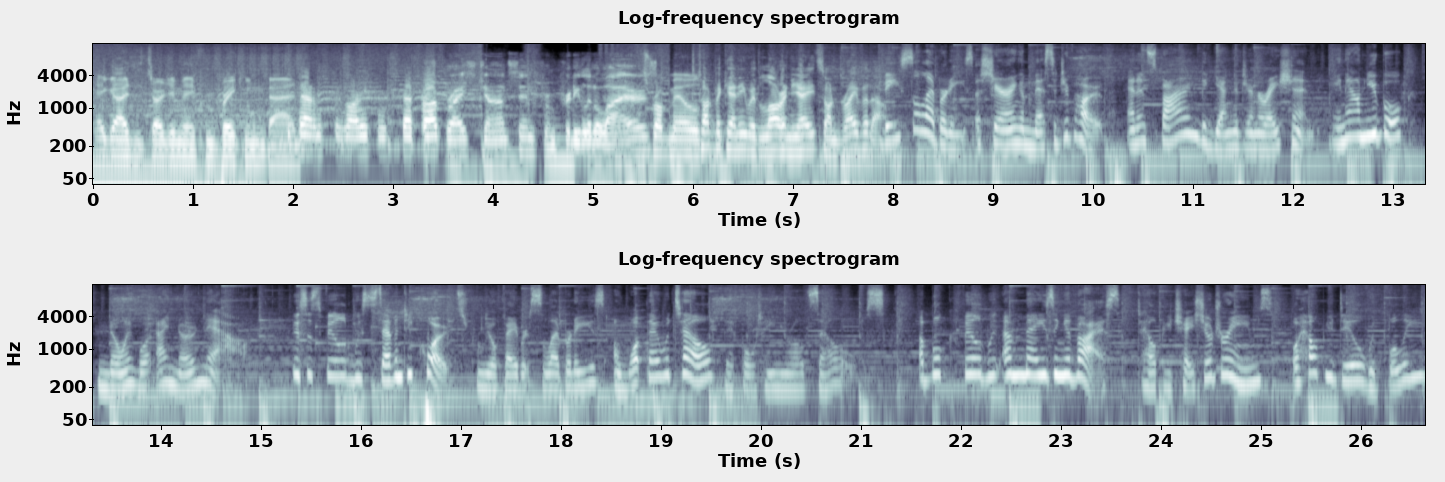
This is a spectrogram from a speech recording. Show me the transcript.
Hey guys, it's RJ May from Breaking Bad. Adam Sevani from Step Up. Bryce Johnson from Pretty Little Liars. It's Rob Mills. Todd McKenney with Lauren Yates on Rave It Up. These celebrities are sharing a message of hope and inspiring the younger generation in our new book, Knowing What I Know Now. This is filled with 70 quotes from your favourite celebrities on what they would tell their 14 year old selves. A book filled with amazing advice to help you chase your dreams or help you deal with bullying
